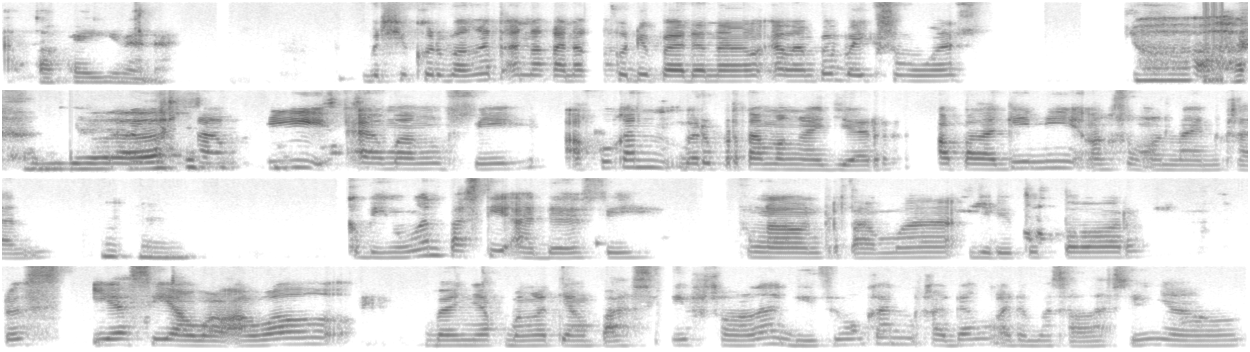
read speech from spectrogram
atau kayak gimana? Bersyukur banget anak-anakku di PA dan LMP baik semua. Oh, alhamdulillah. Tapi emang sih, aku kan baru pertama ngajar. Apalagi ini langsung online kan. Mm-mm. Kebingungan pasti ada sih. Pengalaman pertama jadi tutor. Terus iya sih awal-awal banyak banget yang pasif. Soalnya di Zoom kan kadang ada masalah sinyal.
